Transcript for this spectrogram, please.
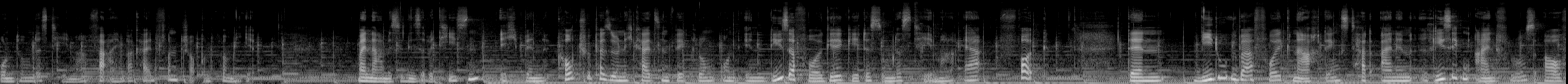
rund um das Thema Vereinbarkeit von Job und Familie. Mein Name ist Elisabeth Hießen, ich bin Coach für Persönlichkeitsentwicklung und in dieser Folge geht es um das Thema Erfolg. Denn wie du über Erfolg nachdenkst, hat einen riesigen Einfluss auf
